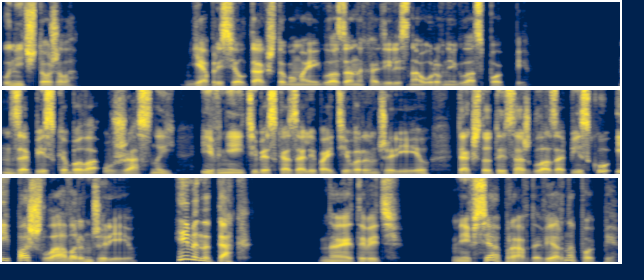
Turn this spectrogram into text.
уничтожила. Я присел так, чтобы мои глаза находились на уровне глаз Поппи. Записка была ужасной, и в ней тебе сказали пойти в оранжерею, так что ты сожгла записку и пошла в оранжерею. Именно так. Но это ведь не вся правда, верно, Поппи?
